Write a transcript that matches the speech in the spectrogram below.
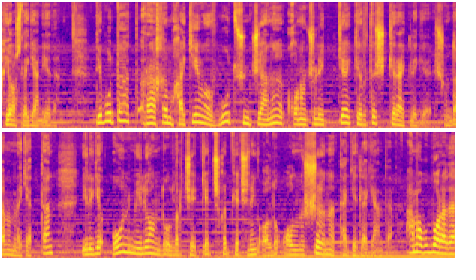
qiyoslagan edi. Deputat rahim hakimov bu tushunchani qonunchilikka kiritish kerakligi shunda mamlakatdan yiliga 10 million dollar chetga chiqib ketishining oldi olinishini ta'kidlagandi. Ammo bu borada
